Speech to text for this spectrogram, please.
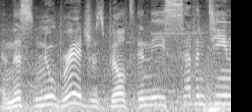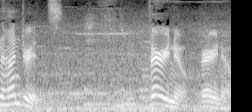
And this new bridge was built in the 1700s. Very new, very new.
